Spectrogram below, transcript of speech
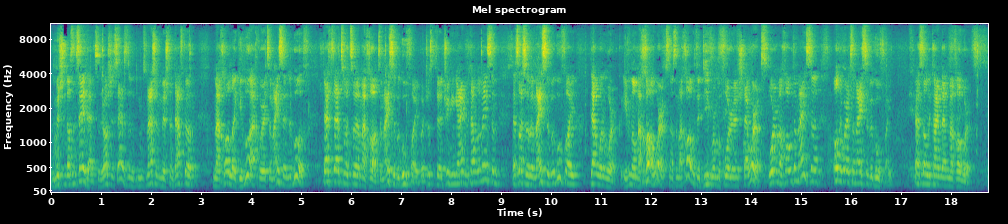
The Mishnah doesn't say that. So the Rosh says the smash of the Mishnah dafka machal like Giluach where it's a ma'isa in the goof. That's that's what's a machal. It's a ma'isa begufay. But just uh, drinking yain with Hamel Mason, that's less of a ma'isa begufay. That wouldn't work. Even though machal works, now it's a machal with a divur mafurish that works, or a machal with a ma'isa only where it's a ma'isa begufay. That's the only time that machal works.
